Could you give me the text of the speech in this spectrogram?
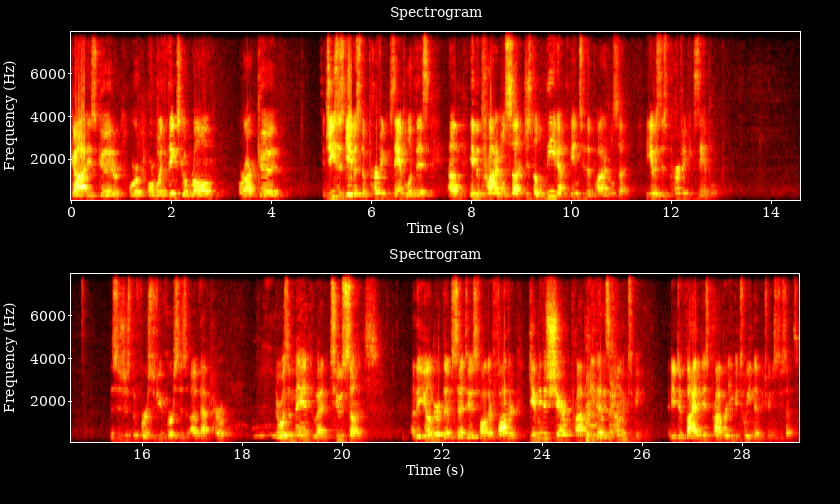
God is good or, or, or when things go wrong or aren't good, Jesus gave us the perfect example of this um, in the prodigal son, just the lead up into the prodigal son. He gave us this perfect example. This is just the first few verses of that parable. There was a man who had two sons. And the younger of them said to his father, Father, give me the share of property that is coming to me. And he divided his property between them, between his two sons.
